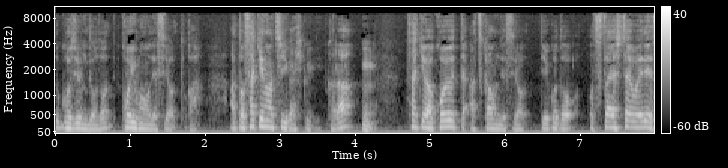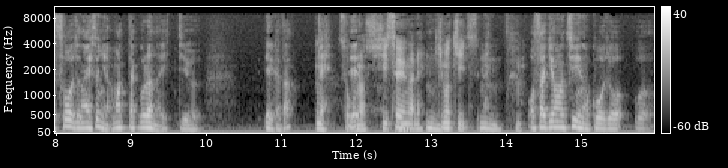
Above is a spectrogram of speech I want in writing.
ご自由にどうぞこういうものですよとかあと酒の地位が低いからうん。酒はこうやって扱うんですよっていうことをお伝えした上でそうじゃない人には全く売らないっていうやり方ね、そこの姿勢がね、うん気持ちいいですよね。うんお酒の地位の向上を、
